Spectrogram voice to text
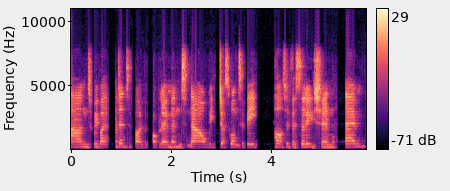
and we've identified the problem, and now we just want to be part of the solution. Um,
